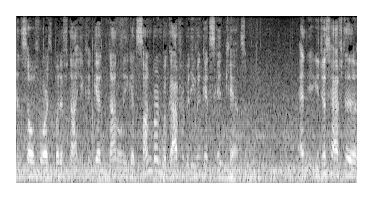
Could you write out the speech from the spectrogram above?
and so forth. But if not, you can get not only get sunburn, but God forbid, even get skin cancer and you just have to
